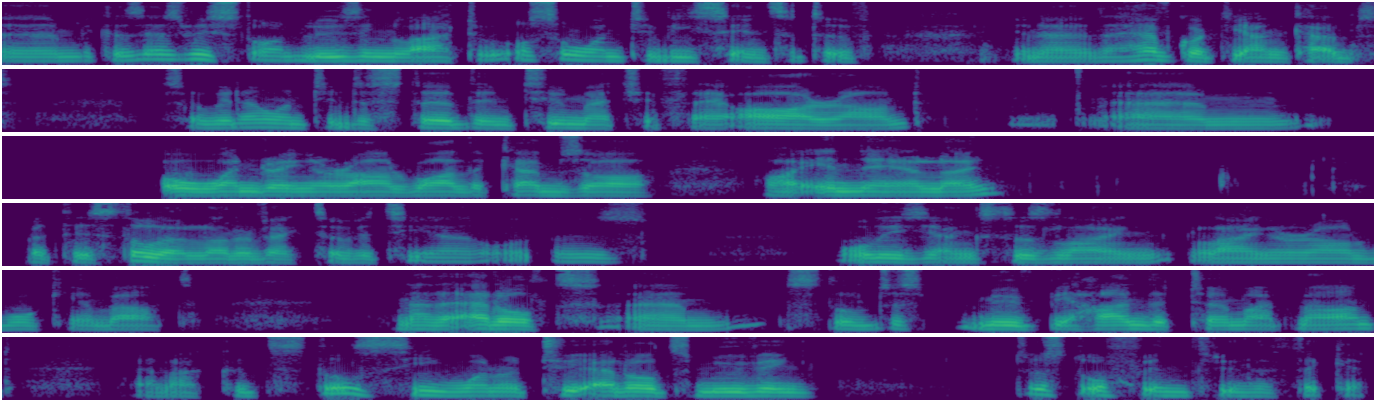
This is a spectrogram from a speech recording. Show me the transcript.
um, because as we start losing light, we also want to be sensitive you know, they have got young cubs, so we don't want to disturb them too much if they are around um, or wandering around while the cubs are, are in there alone. but there's still a lot of activity. Yeah? There's all these youngsters lying lying around, walking about. Another adult um, still just moved behind the termite mound, and I could still see one or two adults moving just off in through the thicket.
